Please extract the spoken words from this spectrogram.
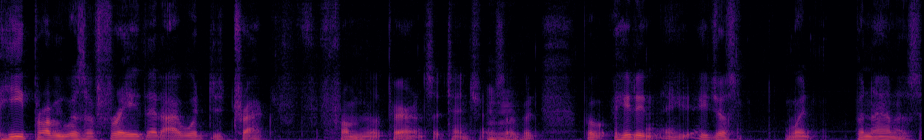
he probably was afraid that I would detract from the parents' attention. Mm-hmm. So, but but he didn't. He, he just went bananas.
